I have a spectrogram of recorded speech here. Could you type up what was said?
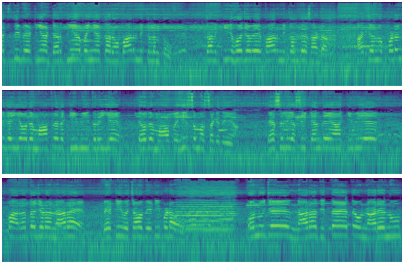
ਅੱਜ ਦੀ ਬੇਟੀਆਂ ਡਰਦੀਆਂ ਪਈਆਂ ਘਰੋਂ ਬਾਹਰ ਨਿਕਲਣ ਤੋਂ। ਕੱਲ ਕੀ ਹੋ ਜਾਵੇ, ਬਾਹਰ ਨਿਕਲਦੇ ਸਾਡਾ। ਅੱਜ ਉਹਨੂੰ ਪੜਨ ਗਈ ਹੈ ਉਹਦੇ ਮਾਪੇ ਤੇ ਕੀ ਬੀਤ ਰਹੀ ਹੈ ਇਹ ਉਹਦੇ ਮਾਪੇ ਹੀ ਸਮਝ ਸਕਦੇ ਆ। ਇਸ ਲਈ ਅਸੀਂ ਕਹਿੰਦੇ ਆ ਕਿ ਵੀ ਇਹ ਭਾਰਤ ਦਾ ਜਿਹੜਾ ਨਾਰਾ ਹੈ, ਬੇਟੀ ਬਚਾਓ, ਬੇਟੀ ਪੜਾਓ ਉਹਨੂੰ ਜੇ ਨਾਰਾ ਦਿੱਤਾ ਹੈ, ਤੇ ਉਹ ਨਾਰੇ ਨੂੰ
